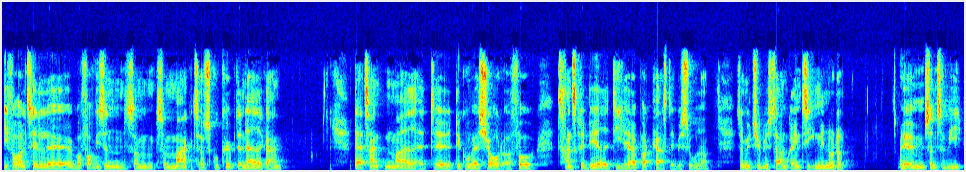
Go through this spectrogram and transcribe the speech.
I forhold til, øh, hvorfor vi sådan, som, som marketer skulle købe den her adgang, der er tanken meget, at øh, det kunne være sjovt at få transkriberet de her podcast-episoder, som jo typisk tager omkring 10 minutter, øh, sådan så vi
